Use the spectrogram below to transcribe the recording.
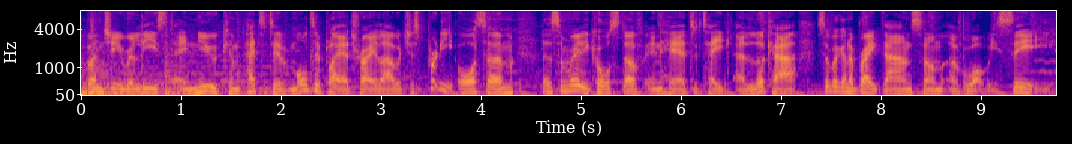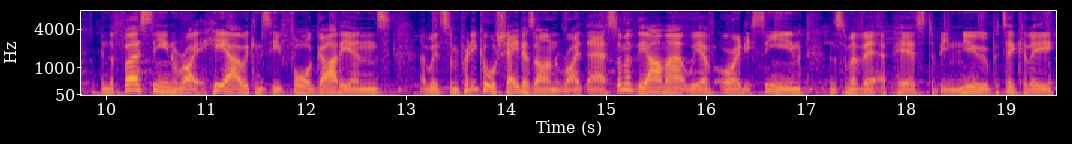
Bungie released a new competitive multiplayer trailer, which is pretty awesome. There's some really cool stuff in here to take a look at, so we're going to break down some of what we see. In the first scene right here, we can see four Guardians uh, with some pretty cool shaders on right there. Some of the armor we have already seen, and some of it appears to be new, particularly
